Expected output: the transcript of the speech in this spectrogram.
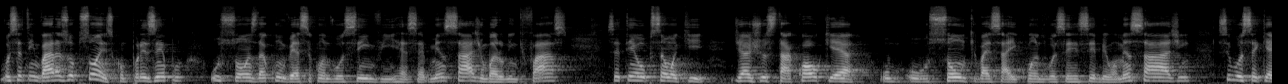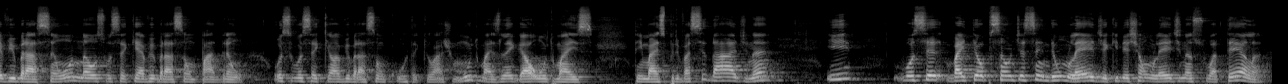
você tem várias opções, como por exemplo, os sons da conversa quando você envia e recebe mensagem, o barulhinho que faz. Você tem a opção aqui de ajustar qual que é o, o som que vai sair quando você receber uma mensagem, se você quer vibração ou não, se você quer a vibração padrão ou se você quer uma vibração curta, que eu acho muito mais legal, muito mais tem mais privacidade, né? E você vai ter a opção de acender um LED aqui, deixar um LED na sua tela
